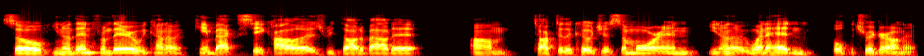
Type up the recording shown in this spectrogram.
So, you know, then from there we kind of came back to State College. We thought about it, um, talked to the coaches some more, and you know, we went ahead and pulled the trigger on it.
